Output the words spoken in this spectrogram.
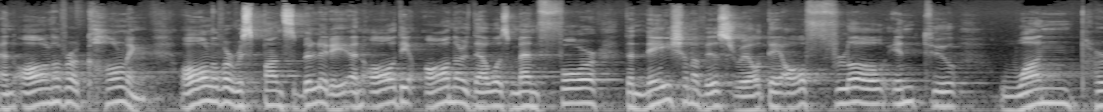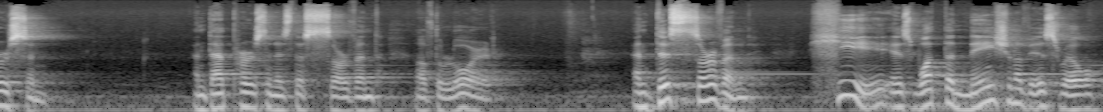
and all of our calling, all of our responsibility, and all the honor that was meant for the nation of Israel, they all flow into one person. And that person is the servant of the Lord. And this servant, he is what the nation of Israel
